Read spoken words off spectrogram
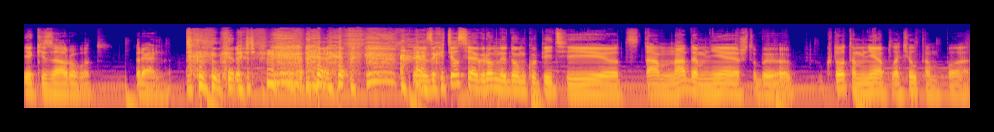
я Кизару вот, реально. Короче. Захотел себе огромный дом купить, и вот там надо мне, чтобы кто-то мне оплатил там по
